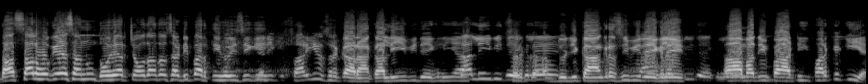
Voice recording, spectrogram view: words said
10 ਸਾਲ ਹੋ ਗਏ ਆ ਸਾਨੂੰ 2014 ਤੋਂ ਸਾਡੀ ਭਰਤੀ ਹੋਈ ਸੀਗੀ। ਸਾਰੀਆਂ ਸਰਕਾਰਾਂ ਅਕਾਲੀ ਵੀ ਦੇਖ ਲੀਆਂ ਕਾਲੀ ਵੀ ਦੇਖ ਲਏ। ਦੂਜੀ ਕਾਂਗਰਸੀ ਵੀ ਦੇਖ ਲਏ ਕਾਂਗਰਸ ਵੀ ਦੇਖ ਲਏ। ਆਮ ਆਦਮੀ ਪਾਰਟੀ ਫ਼ਰਕ ਕੀ ਹੈ?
